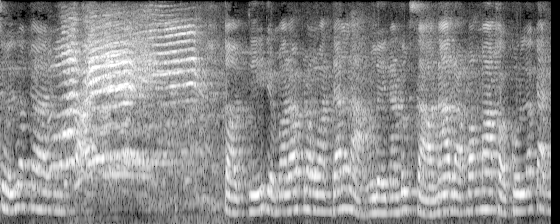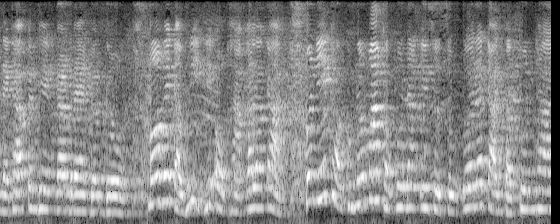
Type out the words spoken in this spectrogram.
สวยกว่ากันตอนนี้เดี๋ยวมารับรางวัลด้านหลังเลยนะลูกสาวน่ารักมากๆขอบคุณแล้วกันนะคะ เป็นเพลงแรงๆโดนๆมอบให้กับผู้หญิงที่อกหักก็แล้วกัน วันนี้ขอบคุณมากๆขอบคุณดังอีสุดๆด้วยแล้วกันขอบคุณค่ะ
